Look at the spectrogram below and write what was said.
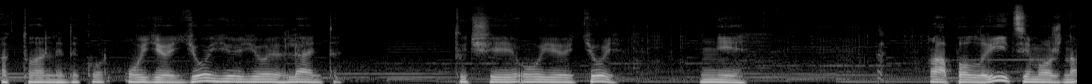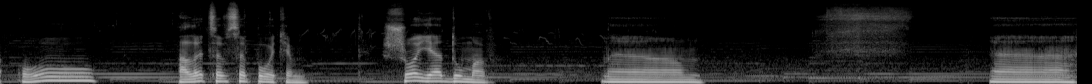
Актуальний декор. Ой-ой-ой-ой-ой, гляньте. Тут ще ой-ой-ой. Ні. А, полиці можна. О. Але це все потім. Що я думав? Ем... Е...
